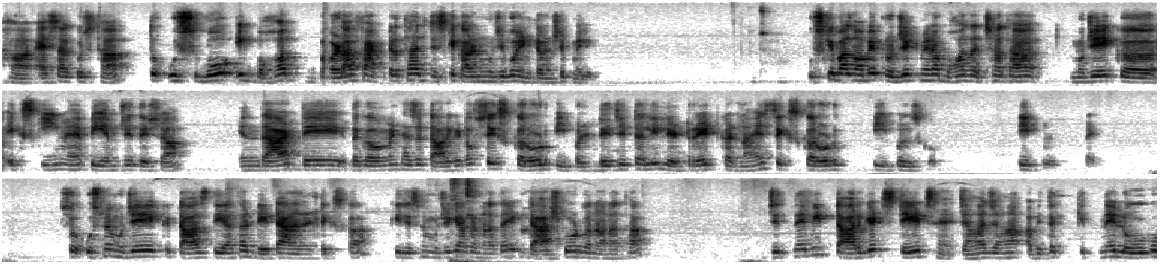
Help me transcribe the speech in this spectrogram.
हाँ ऐसा कुछ था। तो उस वो एक बहुत बड़ा फैक्टर था जिसके कारण मुझे वो इंटर्नशिप मिली। अच्छा। उसके बाद वहाँ पे प्रोजेक्ट मेरा बहुत अच्छा था। मुझे एक एक स्कीम है PMG Disha in that they the government has a target of six crore people digitally literate करना है सिक्स करोड़ पीपल्स को. राइट सो so, उसमें मुझे एक टास्क दिया था डेटा एनालिटिक्स का कि जिसमें मुझे क्या करना था एक डैशबोर्ड बनाना था। जितने भी टारगेट स्टेट्स हैं जहाँ जहाँ अभी तक कितने लोगों को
